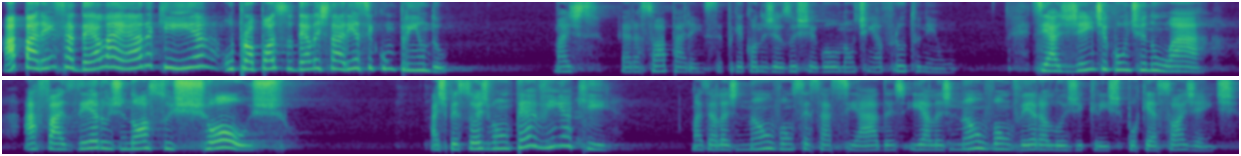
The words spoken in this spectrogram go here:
A aparência dela era que ia, o propósito dela estaria se cumprindo. Mas era só aparência, porque quando Jesus chegou não tinha fruto nenhum. Se a gente continuar a fazer os nossos shows, as pessoas vão até vir aqui, mas elas não vão ser saciadas e elas não vão ver a luz de Cristo, porque é só a gente.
